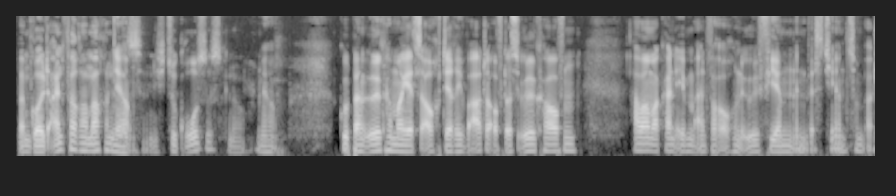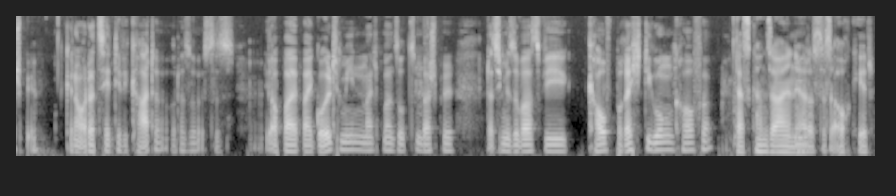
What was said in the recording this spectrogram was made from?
beim Gold einfacher machen, ja. weil es nicht zu groß ist, genau. Ja. Gut, beim Öl kann man jetzt auch Derivate auf das Öl kaufen. Aber man kann eben einfach auch in Ölfirmen investieren, zum Beispiel. Genau, oder Zertifikate oder so. Ist das ja auch bei, bei Goldminen manchmal so zum Beispiel, dass ich mir sowas wie Kaufberechtigungen kaufe? Das kann sein, ja, mhm. dass das auch geht.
